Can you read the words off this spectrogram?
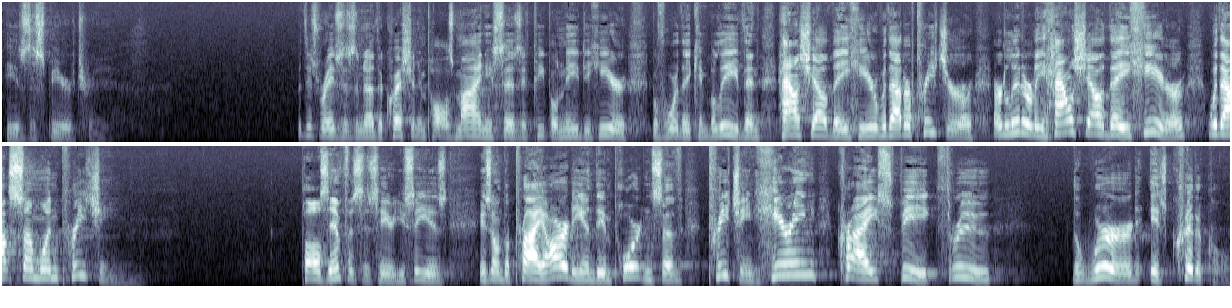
he is the spear of truth. But this raises another question in Paul's mind. He says, if people need to hear before they can believe, then how shall they hear without a preacher? Or, or literally, how shall they hear without someone preaching? Paul's emphasis here, you see, is, is on the priority and the importance of preaching. Hearing Christ speak through the word is critical.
